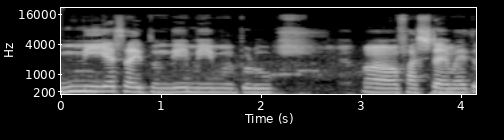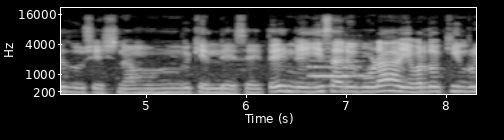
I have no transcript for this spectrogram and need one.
ఇన్ని ఇయర్స్ అవుతుంది మేము ఇప్పుడు ఫస్ట్ టైం అయితే చూసేసిన. ముందుకు వెళ్ళేసి అయితే ఇంకా ఈసారి కూడా ఎవరు దొక్కిండ్రు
